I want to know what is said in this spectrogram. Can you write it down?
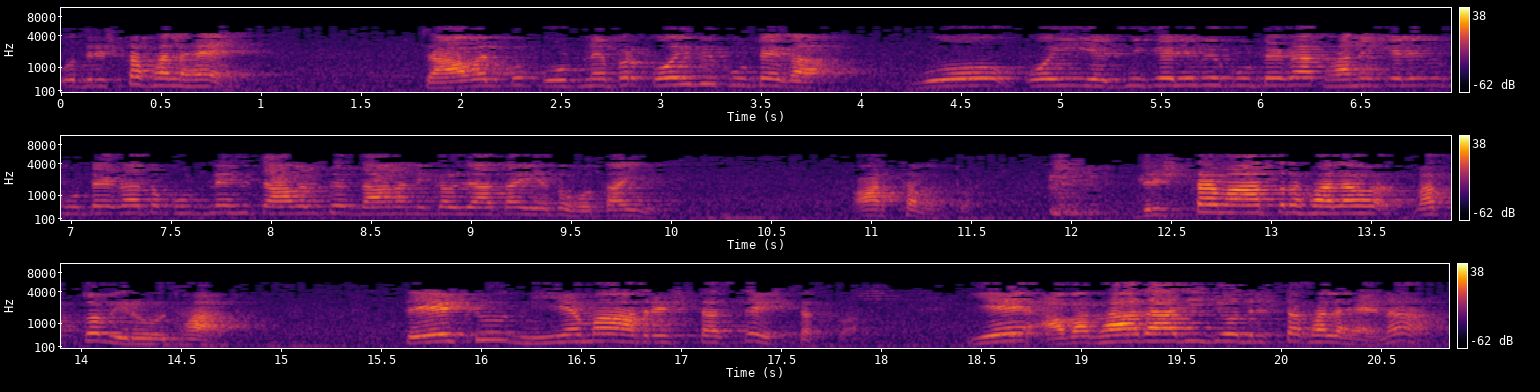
वो दृष्ट फल है। चावल को कूटने पर कोई भी कूटेगा, वो कोई यज्ञ के लिए भी कूटेगा, खाने के लिए भी कूटेगा तो कूटने से चावल से दाना निकल जाता है, ये तो होता ही है। अर्थवत्व दृष्टमात्र फलवत्व विरोधा तेषु नियमादृष्ट से इष्टत्व। ये अवघाद आदि जो दृष्टफल है ना,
